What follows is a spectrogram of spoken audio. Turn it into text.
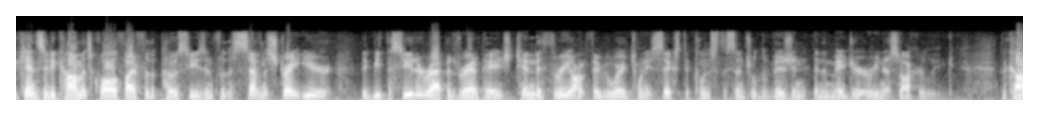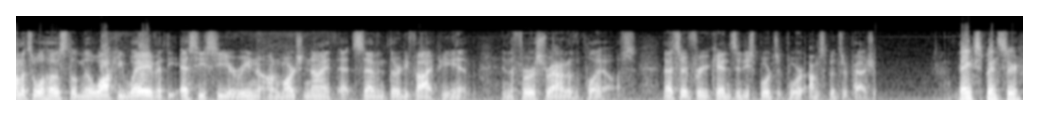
The Kansas City Comets qualified for the postseason for the seventh straight year. They beat the Cedar Rapids Rampage 10-3 on February 26 to clinch the Central Division in the Major Arena Soccer League. The Comets will host the Milwaukee Wave at the SEC Arena on March 9th at 7.35 p.m. in the first round of the playoffs. That's it for your Kansas City Sports Report. I'm Spencer Patrick. Thanks, Spencer.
